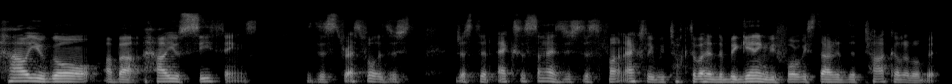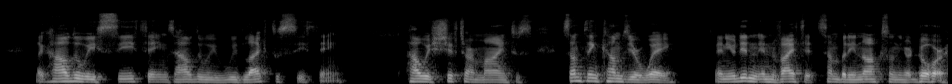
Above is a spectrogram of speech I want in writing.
how you go about how you see things is this stressful is this just an exercise, just this fun. Actually, we talked about it in the beginning before we started the talk a little bit. Like, how do we see things? How do we, we'd like to see things? How we shift our mind to something comes your way and you didn't invite it. Somebody knocks on your door,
